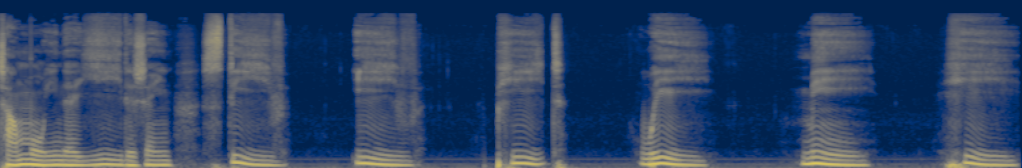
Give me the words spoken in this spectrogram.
长母音的 e 的声音。Steve、Eve、Pete、We、Me、He、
